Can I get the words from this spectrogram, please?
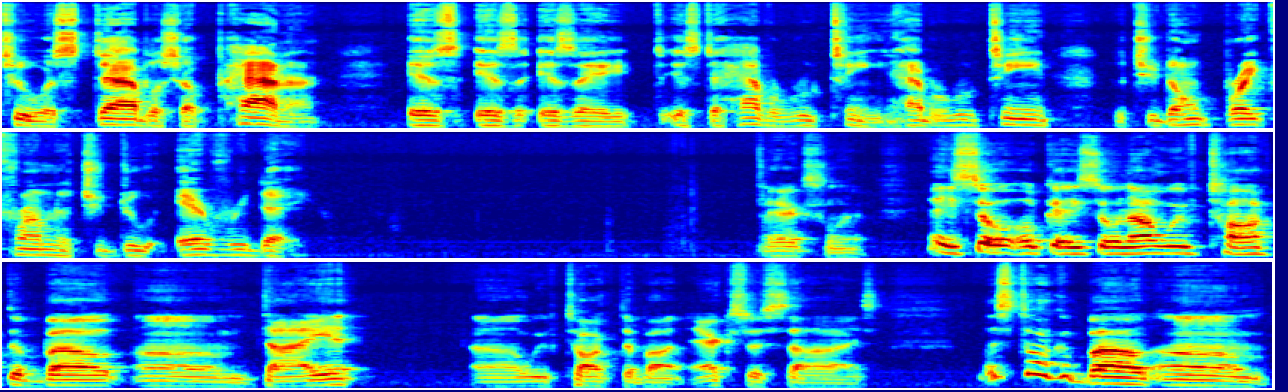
to establish a pattern is is is a is to have a routine. Have a routine that you don't break from that you do every day. Excellent. Hey, so okay, so now we've talked about um, diet uh, we've talked about exercise. Let's talk about um,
